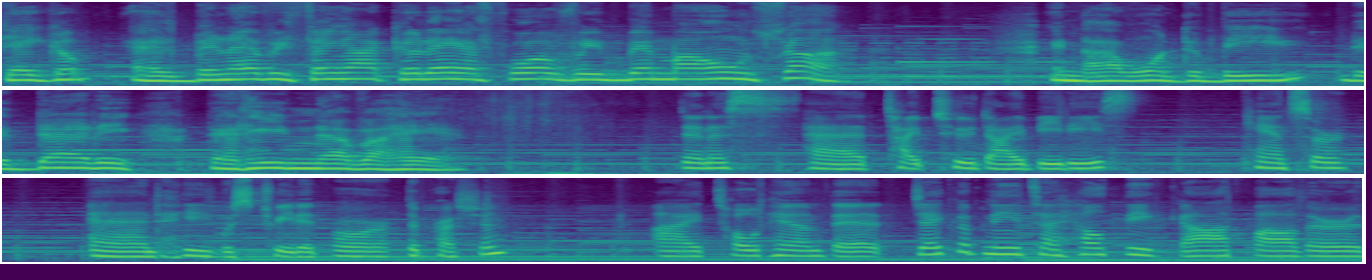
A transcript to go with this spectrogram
Jacob has been everything I could ask for if he'd been my own son. And I want to be the daddy that he never had. Dennis had type 2 diabetes, cancer, and he was treated for depression. I told him that Jacob needs a healthy godfather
